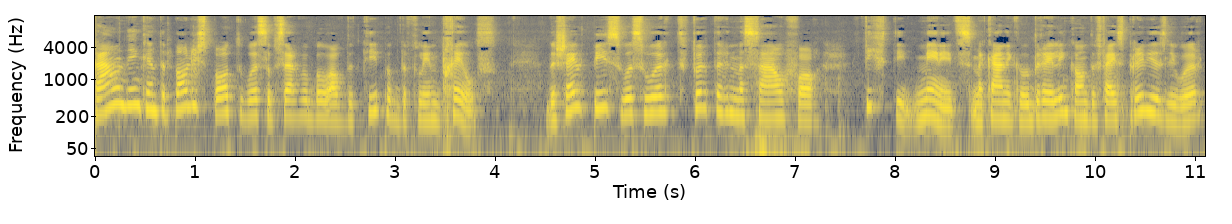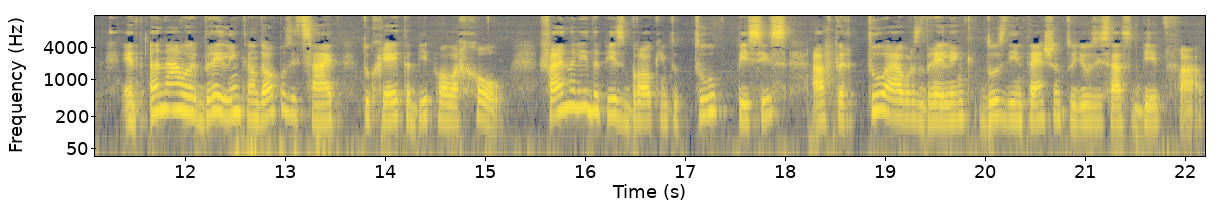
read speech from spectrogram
Rounding and the polished spot was observable of the tip of the flint drills. The shaped piece was worked further in Mação for 50 minutes mechanical drilling on the face previously worked and an hour drilling on the opposite side to create a bipolar hole. Finally, the piece broke into two pieces after two hours drilling, thus the intention to use it as bead file.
